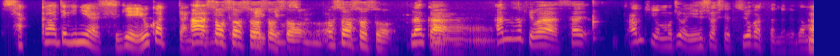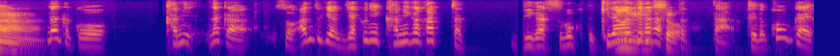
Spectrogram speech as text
サッカー的にはすげえ良かったんじゃないあ、そうそうそうそうそう。そうそうう。そう。なんか、うんあの時はさい、あの時はもちろん優勝して強かったんだけども、うんなんかこう、神、なんか、そう、あの時は逆に神がかっちゃりがすごくて嫌われてなかった、けど、今回、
